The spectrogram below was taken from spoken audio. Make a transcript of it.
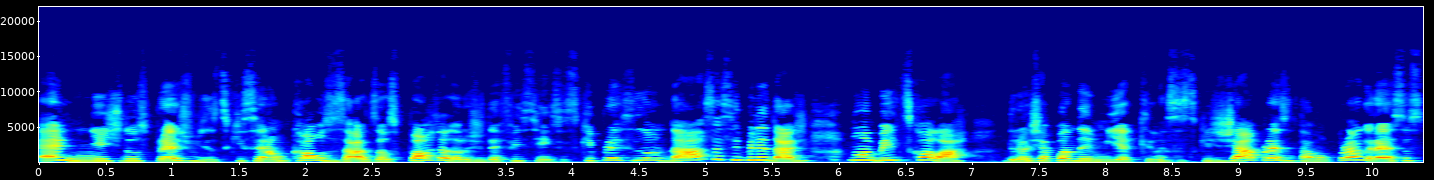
É nítido os prejuízos que serão causados aos portadores de deficiências que precisam da acessibilidade no ambiente escolar. Durante a pandemia, crianças que já apresentavam progressos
